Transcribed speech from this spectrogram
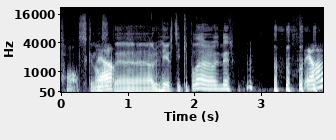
Fasken, altså. Ja. Det, er du helt sikker på det, eller? Ja.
